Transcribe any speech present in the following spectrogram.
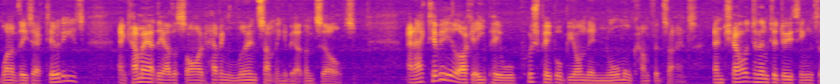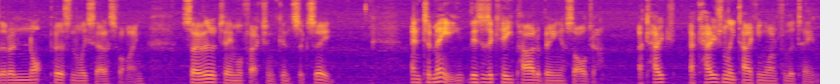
one of these activities and come out the other side having learned something about themselves. An activity like EP will push people beyond their normal comfort zones and challenge them to do things that are not personally satisfying so that a team or faction can succeed. And to me, this is a key part of being a soldier, a take, occasionally taking one for the team.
